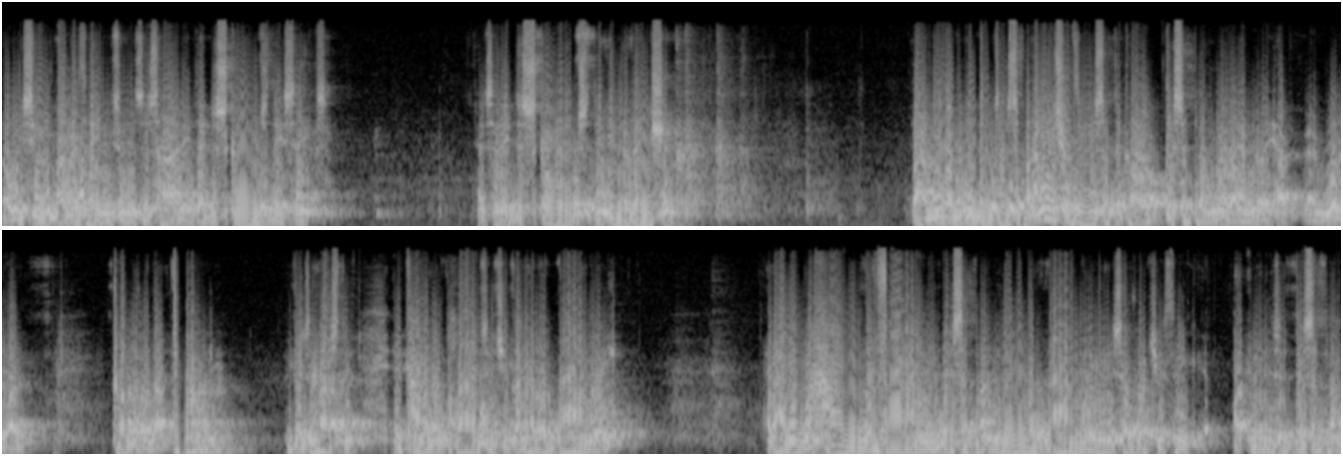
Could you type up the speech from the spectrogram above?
but we see other things in the society that discourage these things. And so they discourage the innovation. The idea of interdiscipline, I'm not sure if there is something called discipline, really. I uh, really have, I really have trouble with that term. Because it has to, it kind of implies that you're going to have a boundary. And I don't know how you define discipline. What are the boundaries of what you think is a discipline?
